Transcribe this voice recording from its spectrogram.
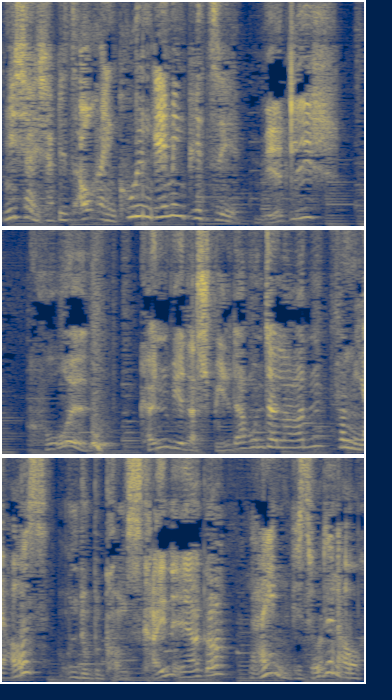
Micha, ich habe jetzt auch einen coolen Gaming-PC. Wirklich? Cool. Können wir das Spiel da runterladen? Von mir aus? Und du bekommst keinen Ärger? Nein, wieso denn auch?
